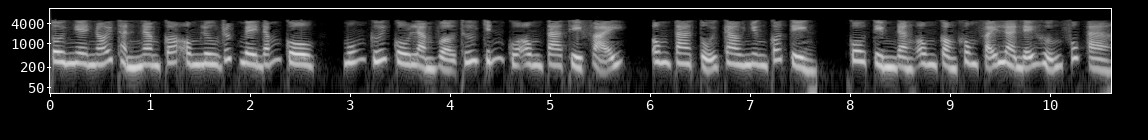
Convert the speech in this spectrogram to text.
tôi nghe nói thành nam có ông Lưu rất mê đắm cô, muốn cưới cô làm vợ thứ chính của ông ta thì phải, ông ta tuổi cao nhưng có tiền, cô tìm đàn ông còn không phải là để hưởng phúc à,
